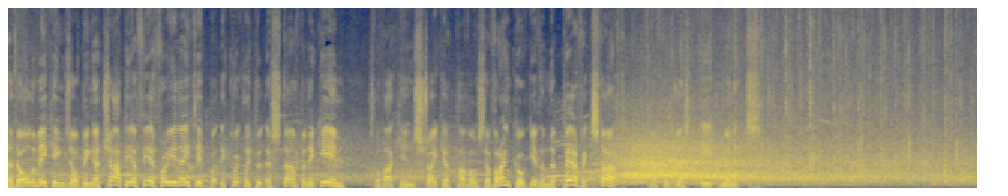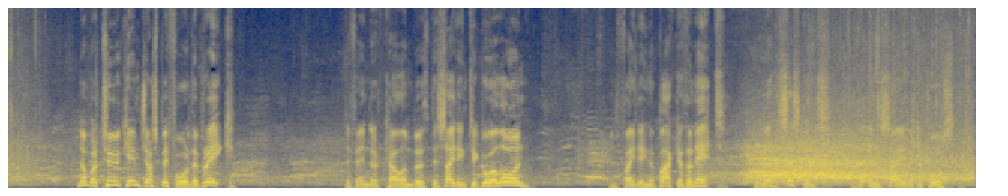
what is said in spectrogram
had all the makings of being a trappy affair for United, but they quickly put their stamp on the game. Slovakian striker Pavol Safranko gave them the perfect start after just eight minutes. Number two came just before the break. Defender Callum Booth deciding to go alone and finding the back of the net with the assistance of the inside of the post.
